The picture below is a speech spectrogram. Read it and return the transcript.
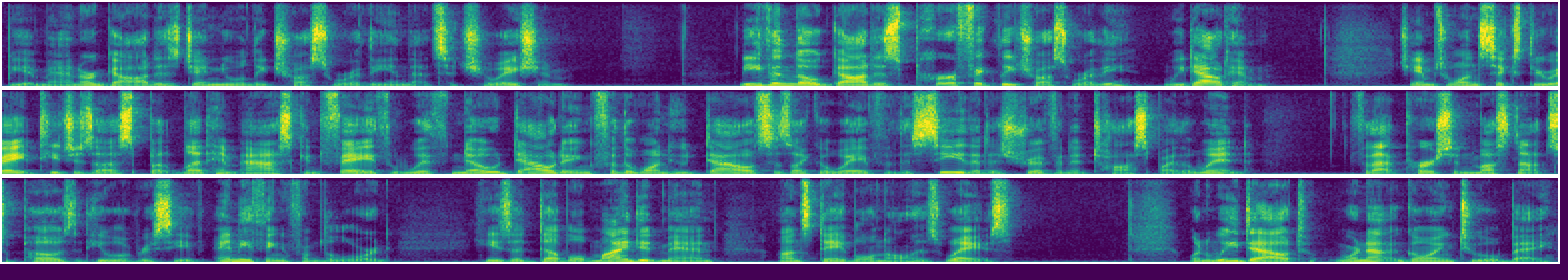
be it man or God, is genuinely trustworthy in that situation. Even though God is perfectly trustworthy, we doubt him. James 1 6 through 8 teaches us, But let him ask in faith, with no doubting, for the one who doubts is like a wave of the sea that is driven and tossed by the wind. For that person must not suppose that he will receive anything from the Lord. He is a double minded man, unstable in all his ways. When we doubt, we're not going to obey.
